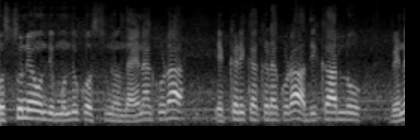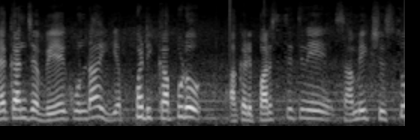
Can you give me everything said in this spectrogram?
వస్తూనే ఉంది ముందుకు వస్తూనే ఉంది. అయినా కూడా ఎక్కడికక్కడ కూడా అధికారులు వెనకంజ వేయకుండా ఎప్పటికప్పుడు అక్కడి పరిస్థితిని సమీక్షిస్తూ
